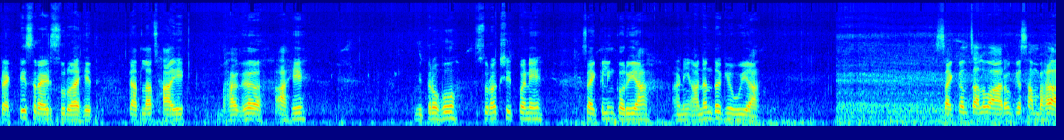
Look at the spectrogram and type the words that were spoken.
प्रॅक्टिस राईड सुरू आहेत. त्यातलाच हा एक भाग आहे. मित्र हो सुरक्षितपणे सायकलिंग करूया आणि आनंद घेऊया. सायकल चालवा आरोग्य सांभाळा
